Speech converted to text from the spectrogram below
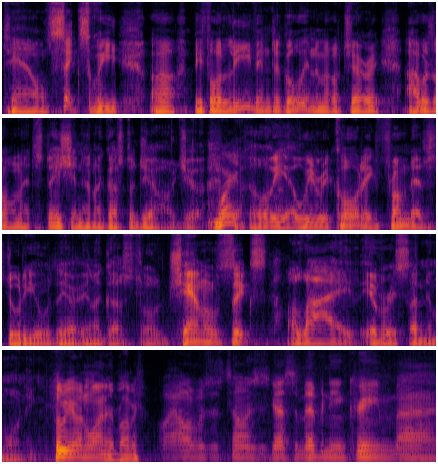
Town 6. We, uh, before leaving to go in the military, I was on that station in Augusta, Georgia. Were you? Oh, yeah. We recorded from that studio there in Augusta. Channel 6, alive every Sunday morning. Who do we have on the line there, Bobby? Well, Alan was just telling us he's got some Ebony and Cream uh,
